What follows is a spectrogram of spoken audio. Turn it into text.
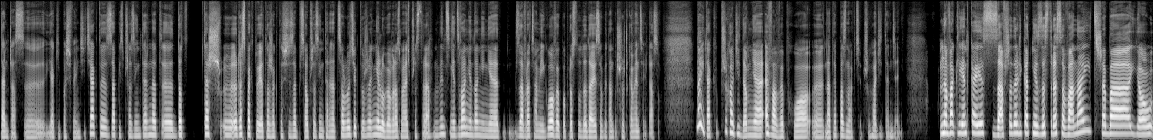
ten czas, y, jaki poświęcić. Jak to jest zapis przez internet, y, do, też y, respektuję to, że ktoś się zapisał przez internet. Są ludzie, którzy nie lubią rozmawiać przez telefon, więc nie dzwonię do niej, nie zawracam jej głowy, po prostu dodaję sobie tam troszeczkę więcej czasu. No i tak, przychodzi do mnie Ewa Wypchło na te paznokcie, przychodzi ten dzień nowa klientka jest zawsze delikatnie zestresowana i trzeba ją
